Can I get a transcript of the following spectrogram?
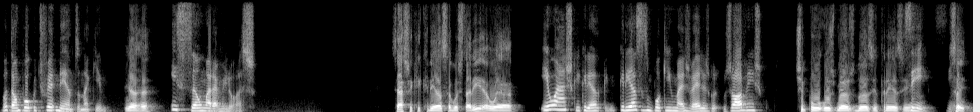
botar um pouco de fermento naquilo. Uhum. E são maravilhosos. Você acha que criança gostaria ou é? Eu acho que criança, crianças um pouquinho mais velhas, jovens Tipo os meus 12, 13? Sim, sim. sim.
